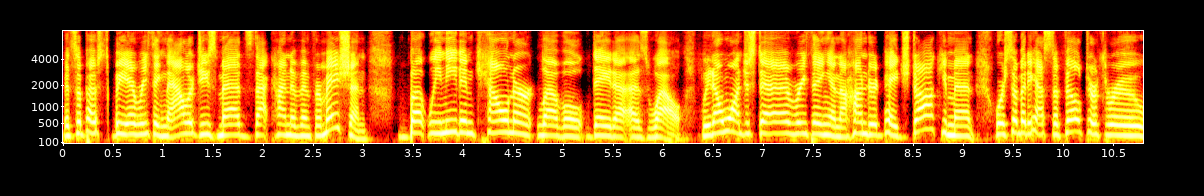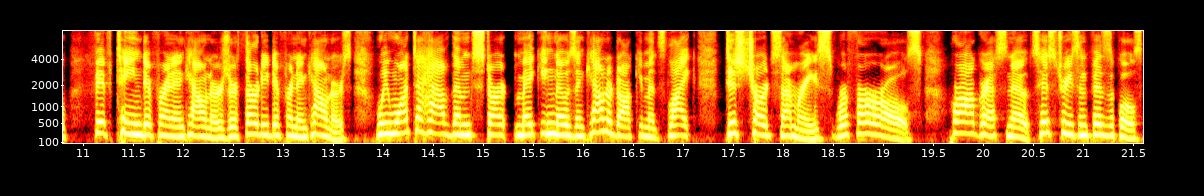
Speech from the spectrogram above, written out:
It's supposed to be everything, the allergies, meds, that kind of information. But we need encounter level data as well. We don't want just everything in a hundred page document where somebody has to filter through 15 different encounters or 30 different encounters. We want to have them start making those encounter documents like discharge summaries, referrals, progress notes, histories and physicals.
